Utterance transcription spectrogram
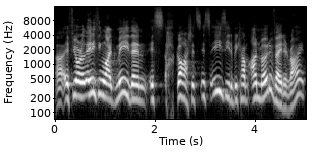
Uh, if you're anything like me, then it's, oh gosh, it's, it's easy to become unmotivated, right?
